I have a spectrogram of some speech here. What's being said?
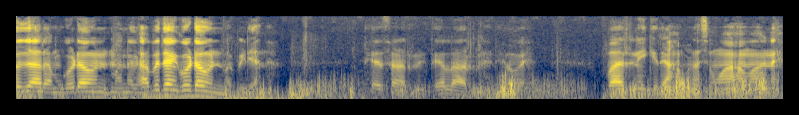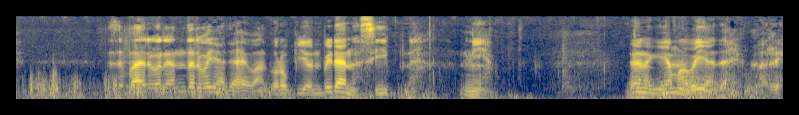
ઓજાર આમ ગોડાઉનમાં આ બધા ગોડાઉનમાં પીડ્યા હતા. ઠેસર ને ટેલર ને હવે બહાર નીકળ્યા. હમણાં સુમાહામાં ને પછી બાર વરે અંદર વયા જાય, વાંકો રોપિયો ને પીડ્યા ને સીપ ને. નિયા એને કે એમાં વયા જાય ઘરે.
